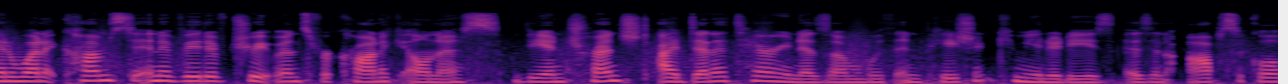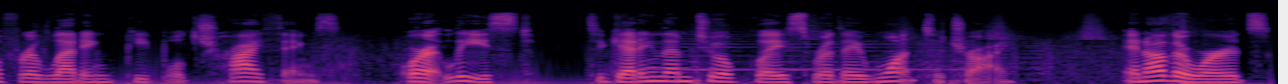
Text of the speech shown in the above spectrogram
And when it comes to innovative treatments for chronic illness, the entrenched identitarianism within patient communities is an obstacle for letting people try things, or at least to getting them to a place where they want to try. In other words,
